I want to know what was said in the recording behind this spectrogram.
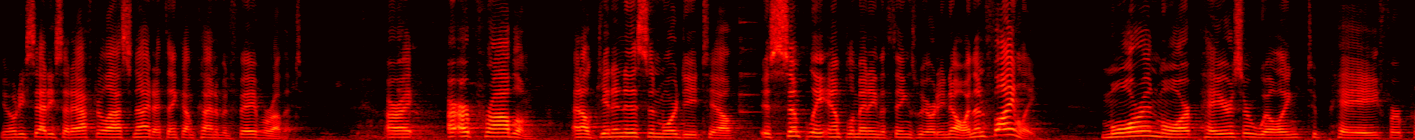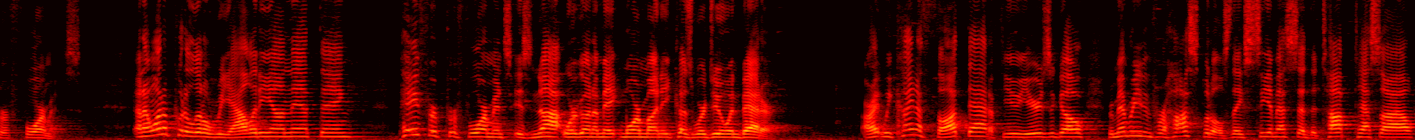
You know what he said? He said, After last night, I think I'm kind of in favor of it. All right? Our, our problem, and I'll get into this in more detail, is simply implementing the things we already know. And then finally, more and more payers are willing to pay for performance. And I want to put a little reality on that thing. Pay for performance is not we're going to make more money because we're doing better. All right, we kind of thought that a few years ago. Remember, even for hospitals, they CMS said the top decile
